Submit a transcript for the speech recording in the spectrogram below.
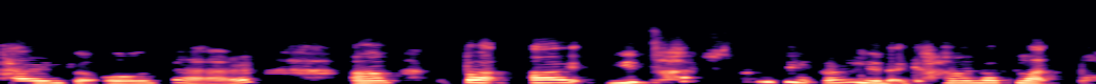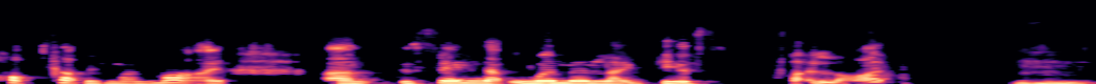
parents are all there. Um, but I, you touched something earlier that kind of like pops up in my mind. Um, saying that women like gives quite a lot. Mm-hmm.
